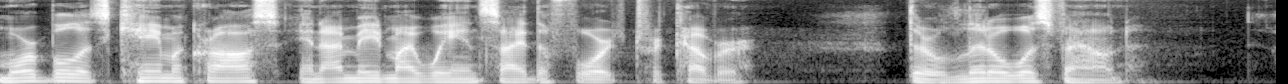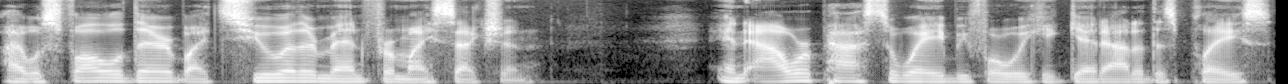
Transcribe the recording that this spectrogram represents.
More bullets came across, and I made my way inside the fort for cover. Though little was found. I was followed there by two other men from my section. An hour passed away before we could get out of this place,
